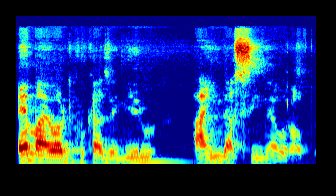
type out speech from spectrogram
é maior do que o Casemiro, ainda assim na Europa?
